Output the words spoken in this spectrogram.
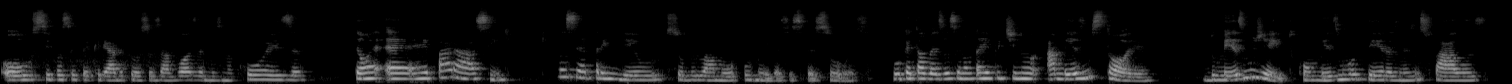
ou se você foi criada pelos seus avós, a mesma coisa. Então é, é reparar assim, o que você aprendeu sobre o amor por meio dessas pessoas? Porque talvez você não está repetindo a mesma história, do mesmo jeito, com o mesmo roteiro, as mesmas falas,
